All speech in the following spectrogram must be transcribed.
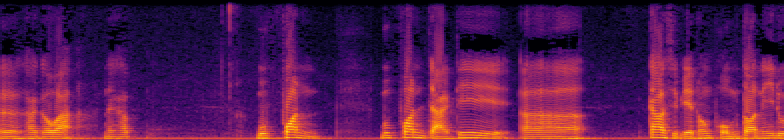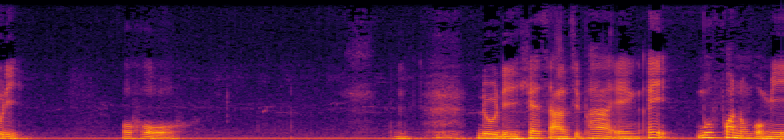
เออคากาวะนะครับบุฟฟอนบุฟฟอนจากที่เอ่อเก้าสิบเอ็ดของผมตอนนี้ดูดิ โอ้โห ดูดิ แค่สามสิบห้าเอง เอ้ยบุฟฟอนของผมมี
